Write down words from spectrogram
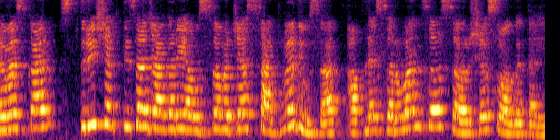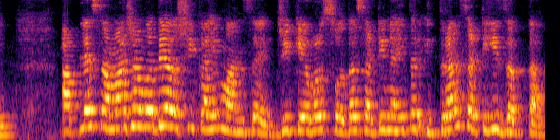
नमस्कार स्त्री शक्तीचा जागर या उत्सवाच्या सातव्या दिवसात आपल्या सर्वांचं सहर्ष स्वागत आहे. आपल्या समाजामध्ये अशी काही माणसं आहेत जी केवळ स्वतःसाठी नाही तर इतरांसाठीही जगतात.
